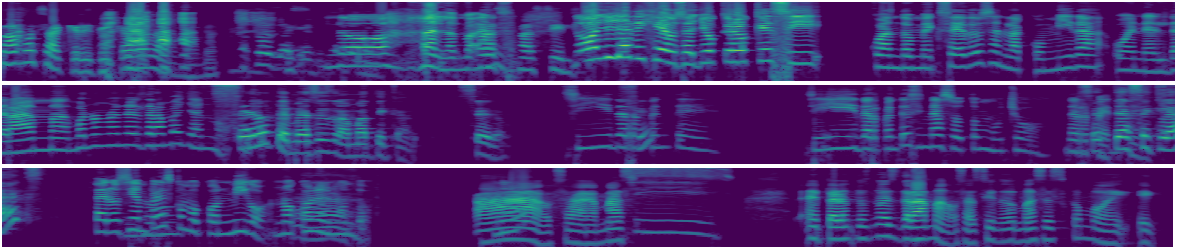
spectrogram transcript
vamos a criticar a las mamás. no, a las mamás. fácil. No, yo ya dije, o sea, yo creo que sí, cuando me excedo es en la comida o en el drama. Bueno, no, en el drama ya no. Cero te me haces dramática, cero. Sí, de repente. Sí, de repente sí me azoto mucho, de repente. ¿Se te hace clax? Pero siempre es como conmigo, no con el ah. mundo. Ah, o sea, más... Sí. Eh, pero entonces no es drama, o sea, sino más es como, e, e,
